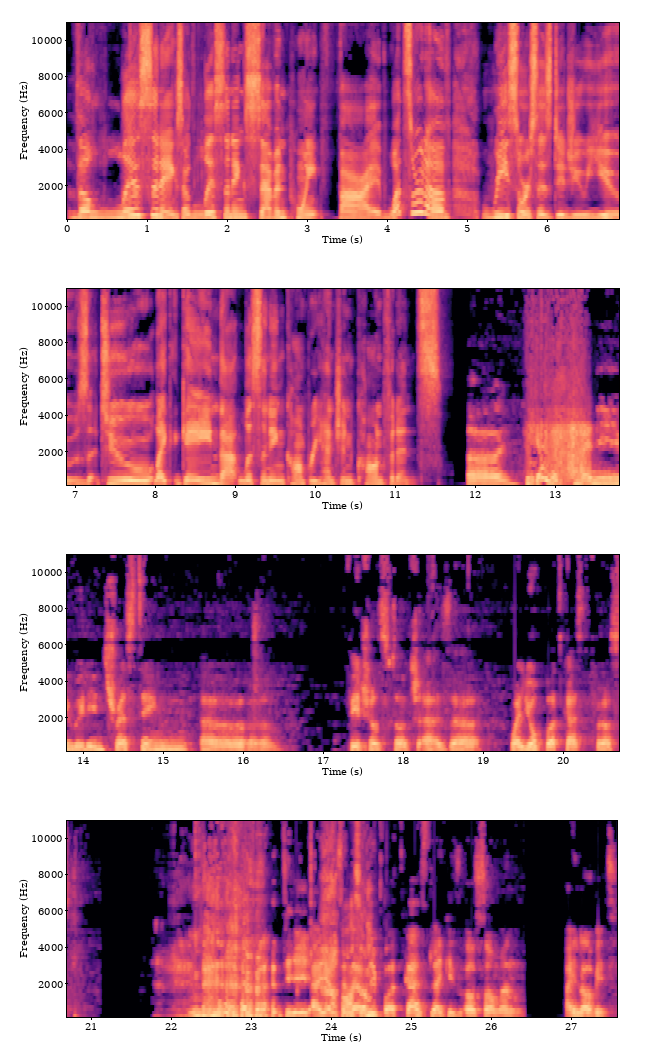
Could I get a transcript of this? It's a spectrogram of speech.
the listening. So listening 7.5. What sort of resources did you use to like gain that listening comprehension confidence? Uh, get many really interesting uh, features such as, uh, well, your podcast 1st mm-hmm. the IELTS awesome. Energy podcast, like, is awesome and I love it.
